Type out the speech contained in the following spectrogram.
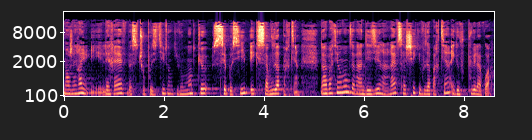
Mais en général, les rêves, bah, c'est toujours positif, donc ils vous montrent que c'est possible et que ça vous appartient. Donc à partir du moment où vous avez un désir, un rêve, sachez qu'il vous appartient et que vous pouvez l'avoir.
